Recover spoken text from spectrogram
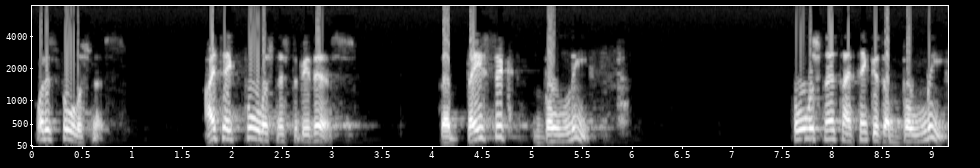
What is foolishness? I take foolishness to be this. The basic belief. Foolishness, I think, is a belief.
